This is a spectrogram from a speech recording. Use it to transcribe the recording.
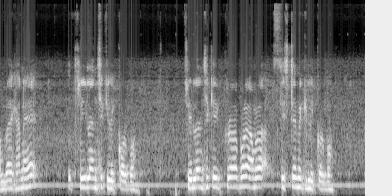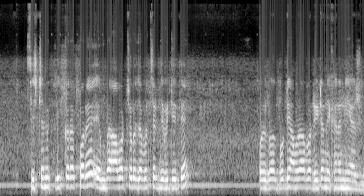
আমরা এখানে থ্রি লাইন্সে ক্লিক করব। থ্রি লাইন্সে ক্লিক করার পরে আমরা সিস্টেমে ক্লিক করব। সিস্টেমে ক্লিক করার পরে আমরা আবার চলে যাব চ্যাট জিবিটিতে ওই গল্পটি আমরা আবার রিটার্ন এখানে নিয়ে আসব।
